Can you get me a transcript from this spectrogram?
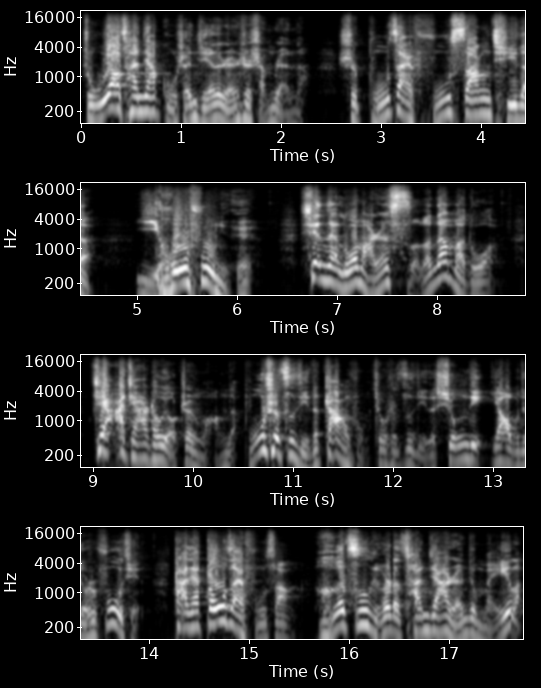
主要参加古神节的人是什么人呢？是不在服丧期的已婚妇女。现在罗马人死了那么多，家家都有阵亡的，不是自己的丈夫，就是自己的兄弟，要不就是父亲，大家都在服丧，合资格的参加人就没了，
